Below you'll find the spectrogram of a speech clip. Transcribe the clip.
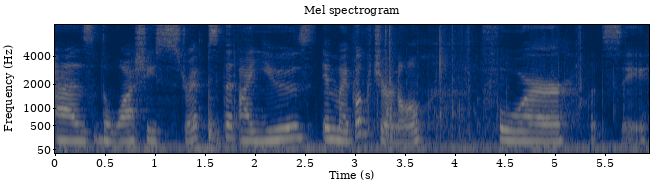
as the washi strips that I use in my book journal for, let's see,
